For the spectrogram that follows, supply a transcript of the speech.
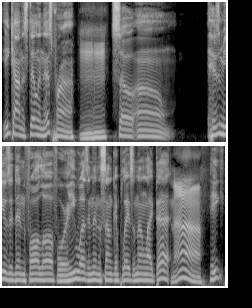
he kind of still in his prime. hmm So um, his music didn't fall off, or he wasn't in a sunken place or nothing like that. nah, He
